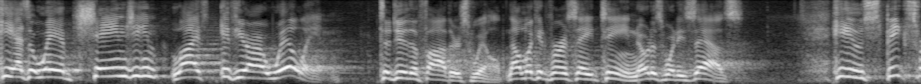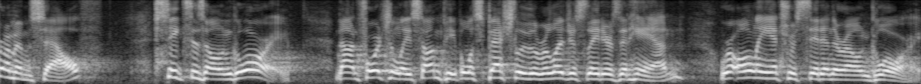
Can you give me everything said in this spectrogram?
He has a way of changing lives if you are willing to do the Father's will. Now look at verse 18. Notice what he says. He who speaks from himself seeks his own glory. Now, unfortunately, some people, especially the religious leaders at hand, were only interested in their own glory.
